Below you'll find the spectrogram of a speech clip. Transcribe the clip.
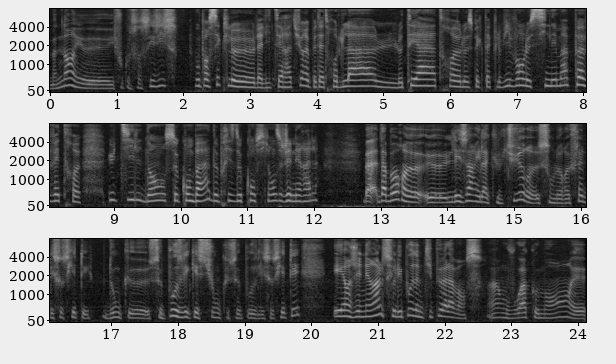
maintenant, il faut qu'on s'en saisisse. Vous pensez que la littérature est peut-être au-delà, le théâtre, le spectacle vivant, le cinéma peuvent être utiles dans ce combat de prise de conscience générale? Bah, D'abord, euh, euh, les arts et la culture sont le reflet des sociétés. Donc euh, se posent les questions que se posent les sociétés et en général se les pose un petit peu à l'avance. Hein. on voit comment, euh,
